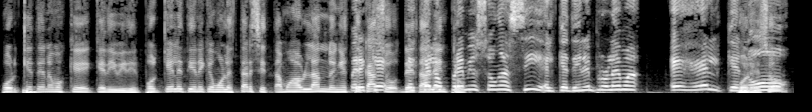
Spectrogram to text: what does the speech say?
¿por qué tenemos que, que dividir? ¿Por qué le tiene que molestar si estamos hablando en este Pero es, caso que, de es que talento? los premios son así. El que tiene el problema es él, que Por no eso,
